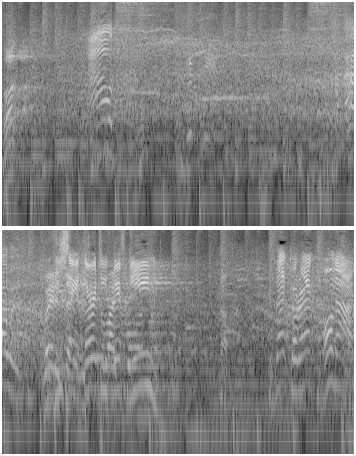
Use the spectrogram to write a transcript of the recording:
What? Out! 15. Hours. Wait Did a you say second. Is that the 30, right 15? score? No. Is that correct? Hold on.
